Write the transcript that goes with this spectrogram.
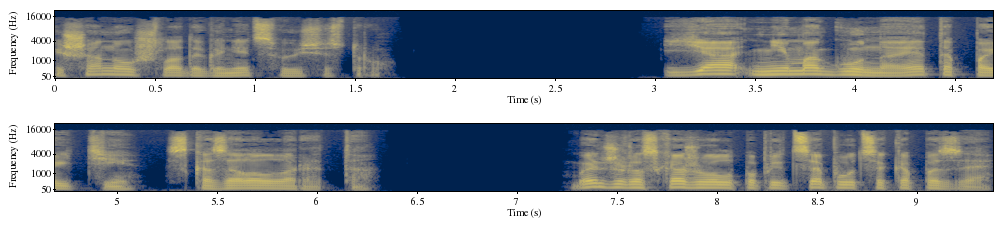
и Шана ушла догонять свою сестру. «Я не могу на это пойти», — сказала Лоретта. Бенджи расхаживал по прицепу ЦКПЗ.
